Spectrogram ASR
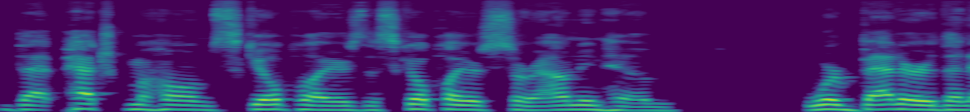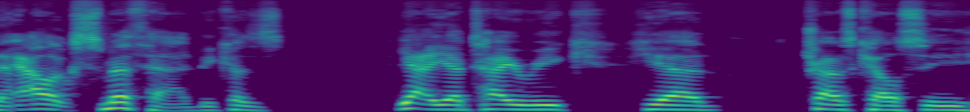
that Patrick Mahomes skill players, the skill players surrounding him, were better than Alex Smith had because yeah, he had Tyreek, he had Travis Kelce,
